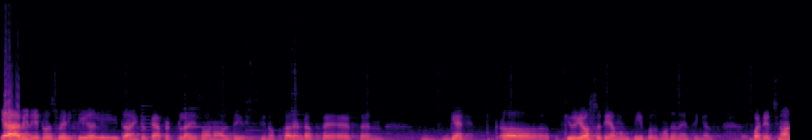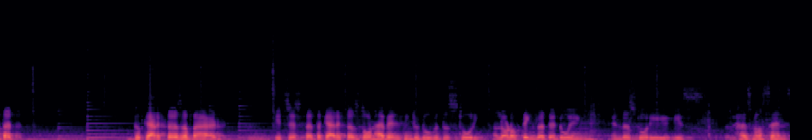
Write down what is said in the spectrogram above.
Yeah, I mean, it was very clearly trying to capitalize on all these, you know, current affairs and get uh, curiosity among people more than anything else. But it's not that the characters are bad. It's just that the characters don't have anything to do with the story. A lot of things that they're doing in the story is has no sense.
